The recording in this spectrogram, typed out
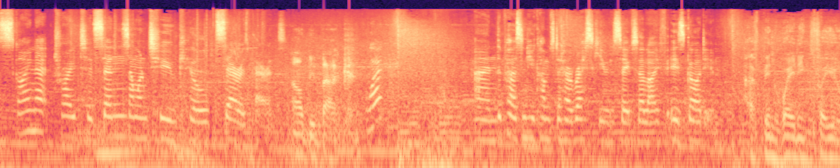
Skynet tried to send someone to kill Sarah's parents. I'll be back. What? And the person who comes to her rescue and saves her life is Guardian. I've been waiting for you.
